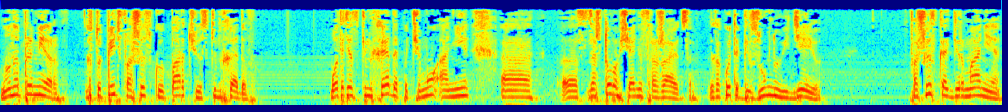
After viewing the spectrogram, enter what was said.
Ну, например, вступить в фашистскую партию скинхедов. Вот эти скинхеды, почему они, э, э, за что вообще они сражаются? За какую-то безумную идею фашистская Германия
